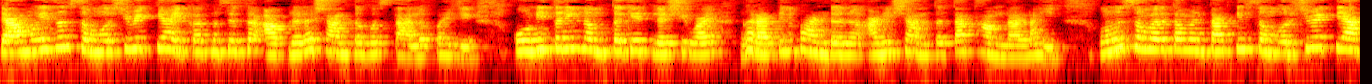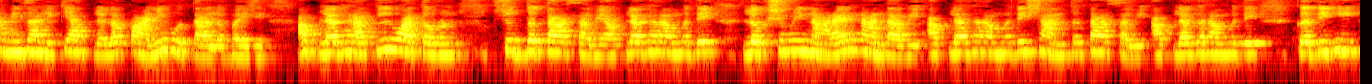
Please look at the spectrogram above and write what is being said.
त्यामुळे जर समोरची व्यक्ती ऐकत नसेल तर आपल्याला शांत बसता आलं पाहिजे. कोणीतरी नमतं घेतल्याशिवाय घरातील भांड आणि शांतता थांबणार नाही. म्हणून समर्थ म्हणतात की समोरची व्यक्ती आग्नी झाली की आपल्याला पाणी होता आलं पाहिजे. आपल्या घरातील वातावरण शुद्धता असावी. आपल्या घरामध्ये लक्ष्मी नारायण नांदावे. आपल्या घरामध्ये शांतता असावी. आपल्या घरामध्ये कधीही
